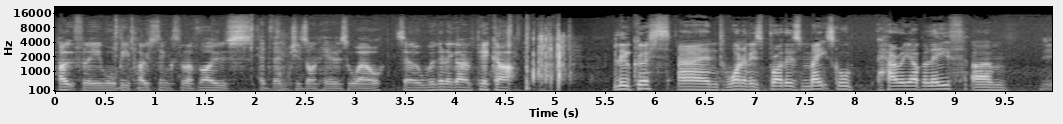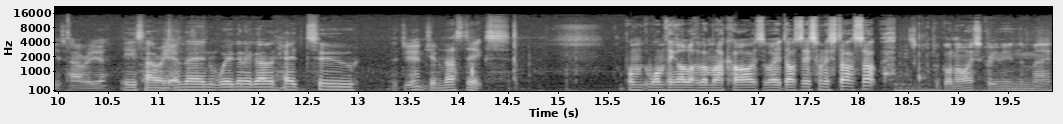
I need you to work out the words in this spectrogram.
hopefully we'll be posting some of those adventures on here as well. So we're gonna go and pick up Lucas and one of his brothers' mates called Harry, I believe. Um, It is Harrier. he's Harry, and then we're gonna go and head to The gym. gymnastics. One, one thing I love about my car is the way it does this when it starts up. It's like We've got an ice cream in the mate.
